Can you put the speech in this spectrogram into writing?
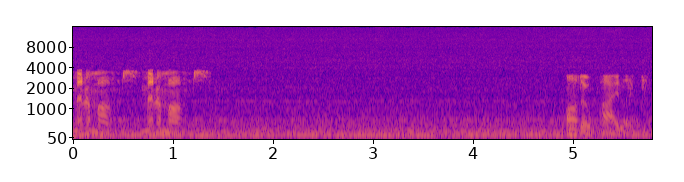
Minimums, minimums. Autopilot.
